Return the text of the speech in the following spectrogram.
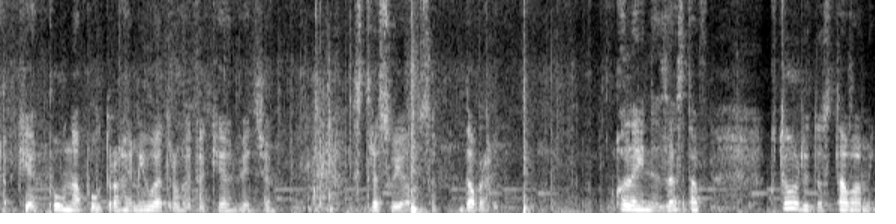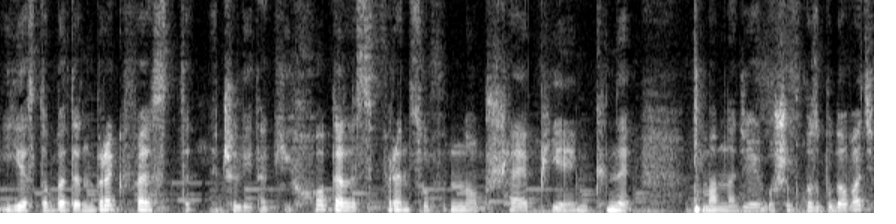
takie pół na pół, trochę miłe, trochę takie, wiecie, stresujące. Dobra, kolejny zestaw, który dostałam i jest to Bed and Breakfast, czyli taki hotel z Friendsów, no przepiękny. Mam nadzieję go szybko zbudować.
